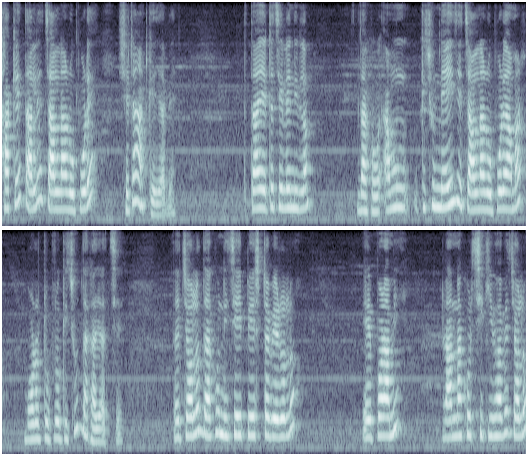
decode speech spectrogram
থাকে তাহলে চালনার ওপরে সেটা আটকে যাবে। তাই এটা চেলে নিলাম। দেখো, এমন কিছু নেই যে চালনার ওপরে আমার বড় টুকরো কিছু দেখা যাচ্ছে। তাই চলো, দেখো, নিচে এই পেস্টটা বেরোলো। এরপর আমি রান্না করছি কীভাবে, চলো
